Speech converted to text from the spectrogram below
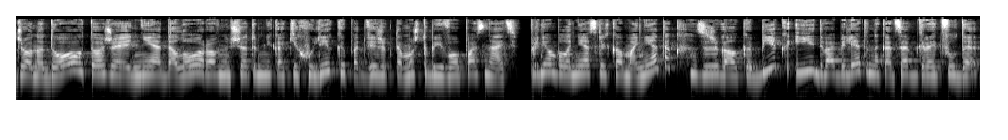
Джона Доу тоже не дало ровным счетом никаких улик и подвижек к тому, чтобы его опознать. При нем было несколько монеток, зажигалка Биг и два билета на концерт Grateful Dead.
